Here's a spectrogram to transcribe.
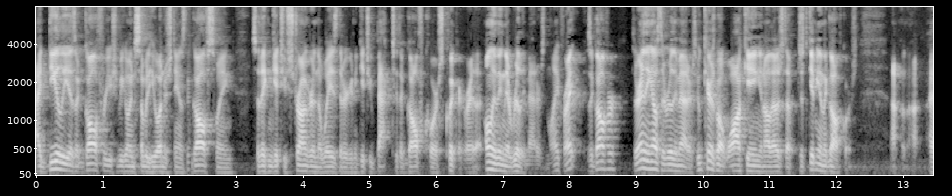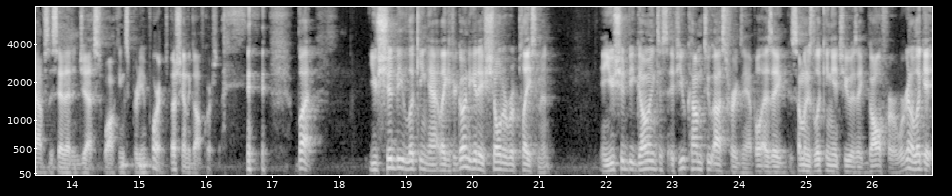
Ideally, as a golfer, you should be going to somebody who understands the golf swing so they can get you stronger in the ways that are going to get you back to the golf course quicker, right? The only thing that really matters in life, right? As a golfer, is there anything else that really matters? Who cares about walking and all that other stuff? Just get me on the golf course. I obviously say that in jest. Walking's pretty important, especially on the golf course. but you should be looking at like if you're going to get a shoulder replacement, and you should be going to if you come to us, for example, as a someone who's looking at you as a golfer, we're going to look at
